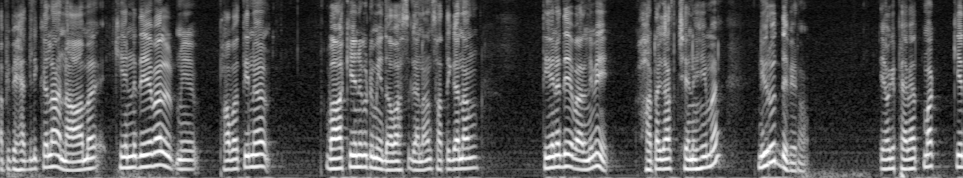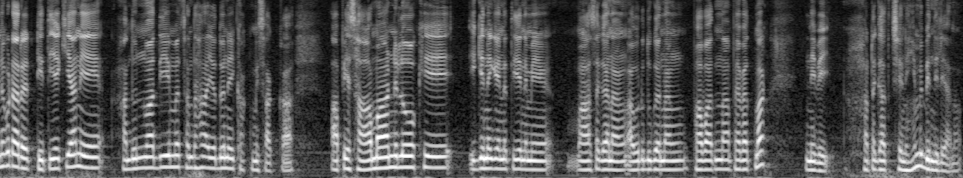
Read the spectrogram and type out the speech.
අපි පැහැදිලි කළා නාම කියන දේවල් මේ පවතින වා කියනකොට මේ දවස් ගණන් සති ගණන් තියෙන දේවල් නෙමෙයි. හටගත් ක්ෂණෙහිම නිරුද්ධ වෙනවා. ඒ වගේ පැවැත්මක් කියනකොට අර තිතිය කියන්නේ හඳුන්වා දීම සඳහා යොදන එකක් මිසක්කා අපේ සාමාන්‍ය ලෝකයේ ඉගෙනගෙන තියෙන මේ මාස ගණන් අවුරුදු ගණන් පවත්නා පැවැත්මක් නෙවෙයි. හටගත් ක්ෂණෙහිම බිඳිලා යනවා.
